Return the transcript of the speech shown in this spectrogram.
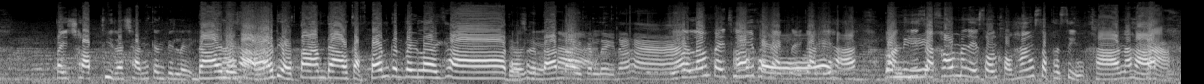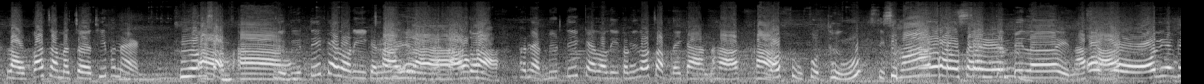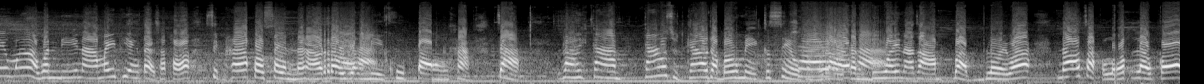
ไปช็อปทีละชั้นกันไปเลยได้เลยค่ะนแล้วเดี๋ยวตามดาวกับต้นกันไปเลยค่ะ เดี๋ยวโอเคเชิญด้านในค่ะกันเลยนะคะเราจะเริ่มไปที่โอ้โหแผนกไหนก่อนดีคะวัก่อนนนี้ที่จะเข้ามาในโซนของห้างสรรพสินค้านะคะค่ะเราก็จะมาเจอที่แผนกเครื่องสำอางหรือ beauty gallery กันนั่นเองใช่นะคะแล้วโดยค่ะแผนก beauty gallery ตอนนี้เราจัดรายการนะคะค่ะลดสูงสุดถึง 15%กันไปเลยนะโอ้คะโห เรียกได้ว่าวันนี้นะไม่เพียงแต่เฉพาะ 15%นะคะ เรายังใช่ค่ะมีคูปองค่ะจาก รายการ 9.9 Double Mega Sale ใช่ของเรากันแล้วค่ะด้วยนะจ๊ะแบบเลยว่านอกจากลดแล้วก็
